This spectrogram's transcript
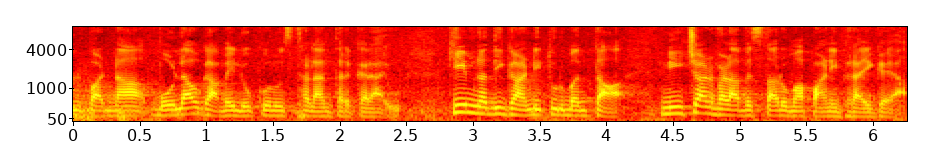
ઓલપાડના બોલાવ ગામે લોકોનું સ્થળાંતર કરાયું. કીમ નદી ગાંડીતુર બનતા નીચાણવાળા વિસ્તારોમાં પાણી ભરાઈ ગયા.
